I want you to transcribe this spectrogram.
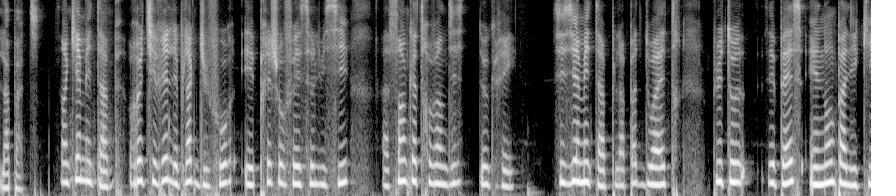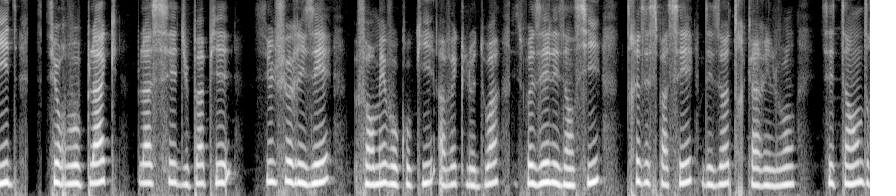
la pâte. Cinquième étape, retirez les plaques du four et préchauffez celui-ci à 190 degrés. Sixième étape, la pâte doit être plutôt épaisse et non pas liquide. Sur vos plaques, placez du papier sulfurisé, formez vos coquilles avec le doigt, disposez-les ainsi très espacés des autres car ils vont s'étendre.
